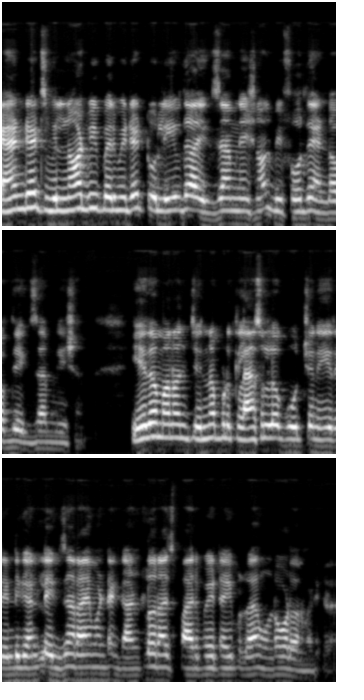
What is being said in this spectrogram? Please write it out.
candidates will not be permitted to leave the examination hall before the end of the examination ఏదో మనం చిన్నప్పుడు క్లాసుల్లో కూర్చొని రెండు గంటల ఎగ్జామ్ రాయమంటే గంటలో రాసి పారిపోయే టైప్ ఉండకూడదు అనమాట ఇక్కడ.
